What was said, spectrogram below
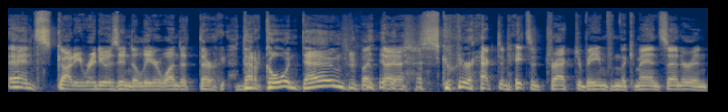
And Scotty radios into Leader One that they're they're going down, but the Scooter activates a tractor beam from the command center, and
